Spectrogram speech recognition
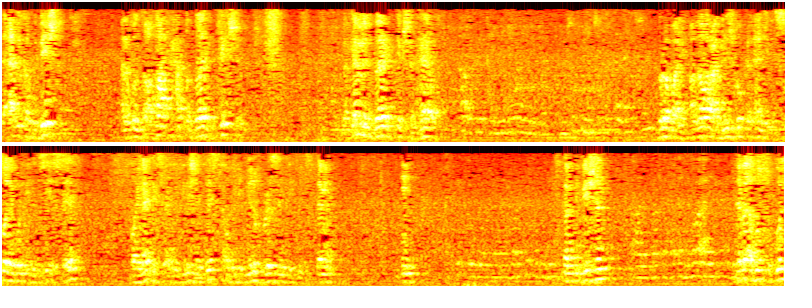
ده قبل cultivation أنا كنت قطعت حتى ال direct detection بكمل ال direct detection how. برافو عليك. أدور على ال meningococcal antigen ال soluble in CSF by latex agglutination test أو بال immunofluorescent techniques تمام. cultivation ده بقى بص كل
